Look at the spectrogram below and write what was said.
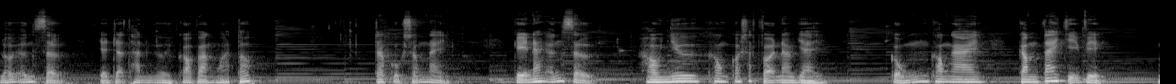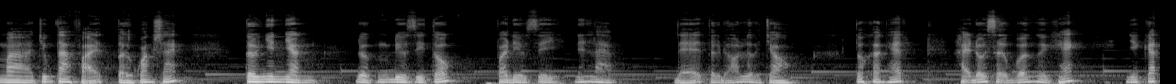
lối ứng xử để trở thành người có văn hóa tốt. Trong cuộc sống này, kỹ năng ứng xử hầu như không có sách vở nào dạy, cũng không ai cầm tay chỉ việc mà chúng ta phải tự quan sát, tự nhìn nhận được điều gì tốt và điều gì nên làm để từ đó lựa chọn. Tốt hơn hết hãy đối xử với người khác như cách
